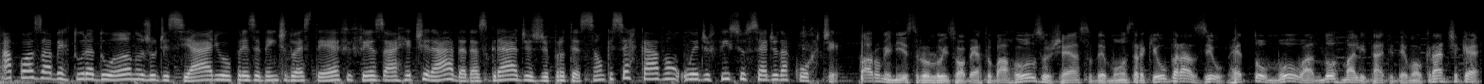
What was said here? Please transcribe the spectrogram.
Após a abertura do ano judiciário, o presidente do STF fez a retirada das grades de proteção que cercavam o edifício sede da corte. Para o ministro Luiz Roberto Barroso, o gesto demonstra que o Brasil retomou a normalidade democrática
